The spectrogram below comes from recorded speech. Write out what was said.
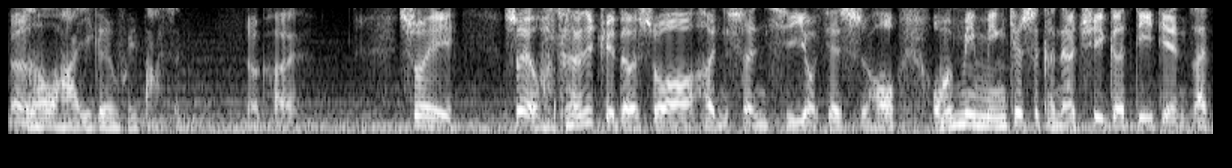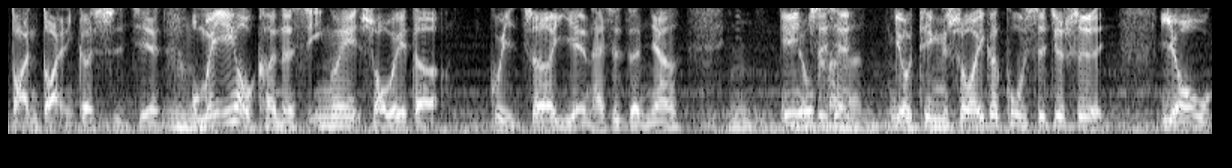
呃。之后他一个人会发生。OK，所以，所以我真的是觉得说很神奇。有些时候，我们明明就是可能要去一个地点，在短短一个时间，嗯我们也有可能是因为所谓的。鬼遮眼还是怎样？嗯因为之前有听说一个故事，就是有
